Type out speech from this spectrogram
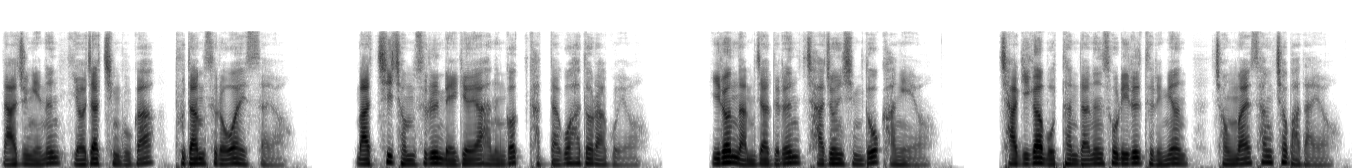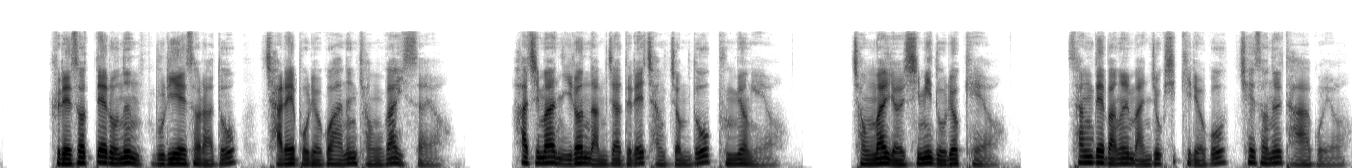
나중에는 여자친구가 부담스러워 했어요. 마치 점수를 매겨야 하는 것 같다고 하더라고요. 이런 남자들은 자존심도 강해요. 자기가 못한다는 소리를 들으면 정말 상처받아요. 그래서 때로는 무리해서라도 잘해보려고 하는 경우가 있어요. 하지만 이런 남자들의 장점도 분명해요. 정말 열심히 노력해요. 상대방을 만족시키려고 최선을 다하고요.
